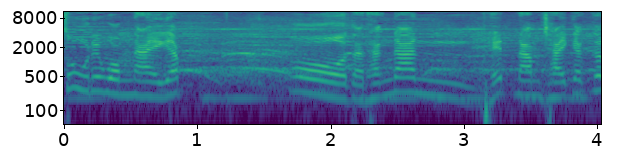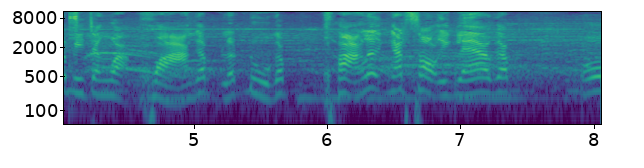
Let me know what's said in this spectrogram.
สู้ด้วยวงในครับ โอ้แต่ทางด้านเพชรนำชัยกันก็มีจังหวะขวางครับแล้วดูครับขวางแล้วงัดศอกอีกแล้วครับ โอ้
